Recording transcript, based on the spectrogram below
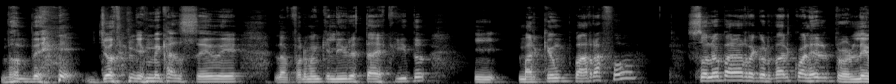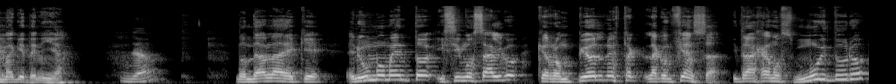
donde yo también me cansé de la forma en que el libro está escrito y marqué un párrafo solo para recordar cuál era el problema que tenía. ¿Ya? Donde habla de que en un momento hicimos algo que rompió nuestra, la confianza y trabajamos muy duro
